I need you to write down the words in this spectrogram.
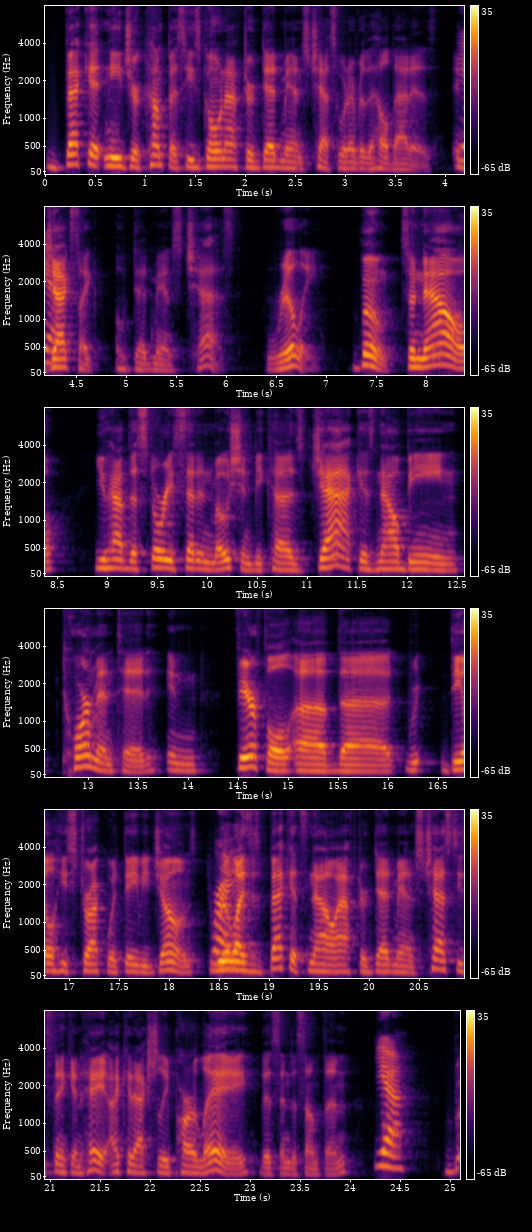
Beckett needs your compass. He's going after Dead Man's chest, whatever the hell that is. And Yeah. Jack's like, Oh, Dead Man's chest. Really? Boom. So now you have the story set in motion because Jack is now being tormented and fearful of the re- deal he struck with Davy Jones. He Right. realizes Beckett's now after Dead Man's chest. He's thinking, hey, I could actually parlay this into something. Yeah. B-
